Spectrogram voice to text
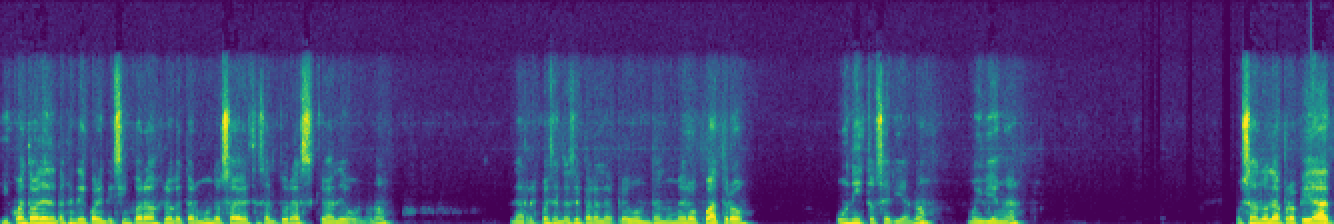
¿Y cuánto vale la tangente de 45 grados? Creo que todo el mundo sabe a estas alturas que vale 1, ¿no? La respuesta entonces para la pregunta número 4, unito sería, ¿no? Muy bien, ¿eh? Usando la propiedad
